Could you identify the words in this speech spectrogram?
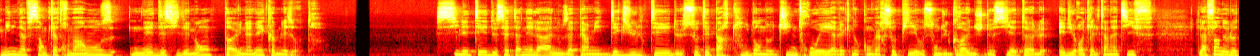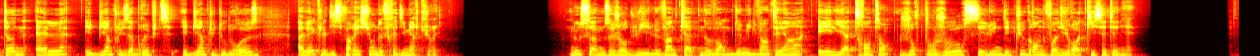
1991 n'est décidément pas une année comme les autres. Si l'été de cette année-là nous a permis d'exulter, de sauter partout dans nos jeans troués avec nos converses aux pieds au son du grunge de Seattle et du rock alternatif, la fin de l'automne, elle, est bien plus abrupte et bien plus douloureuse avec la disparition de Freddie Mercury. Nous sommes aujourd'hui le 24 novembre 2021 et il y a 30 ans, jour pour jour, c'est l'une des plus grandes voix du rock qui s'éteignait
